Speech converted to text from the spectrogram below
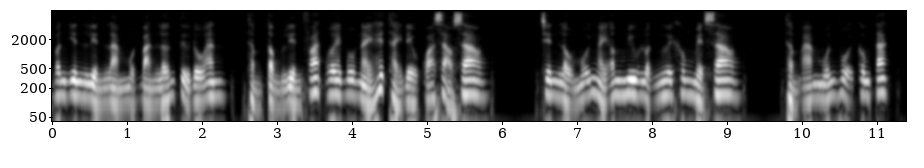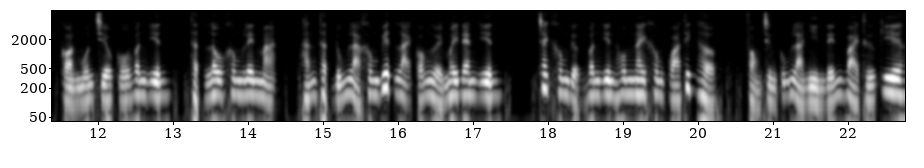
Vân Yên liền làm một bàn lớn từ đồ ăn, thẩm tổng liền phát Weibo này hết thảy đều quá xảo sao. Trên lầu mỗi ngày âm mưu luận ngươi không mệt sao. Thẩm ám muốn vội công tác, còn muốn chiếu cố Vân Yên, thật lâu không lên mạng, hắn thật đúng là không biết lại có người mây đen yên. Trách không được Vân Yên hôm nay không quá thích hợp, phỏng chừng cũng là nhìn đến vài thứ kia.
